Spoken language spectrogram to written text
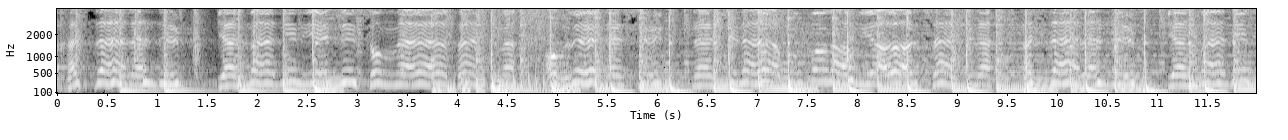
hep Gelmedin yetiş son nefesime. Ahli nesi nesine Kurbanam yar sesine. Hastalendim gelmedin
